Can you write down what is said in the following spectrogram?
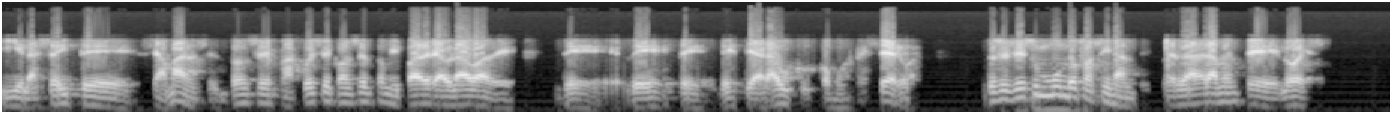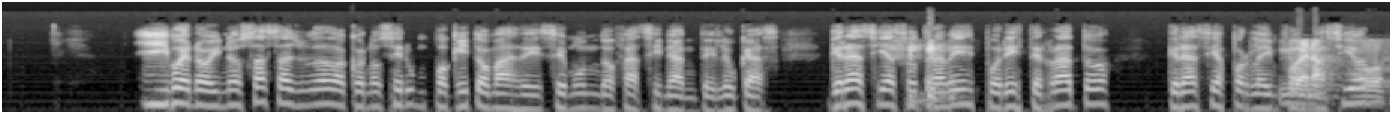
y el aceite se amanse. Entonces, bajo ese concepto, mi padre hablaba de, de, este, de este arauco como reserva. Entonces es un mundo fascinante, verdaderamente lo es. Y bueno, y nos has ayudado a conocer un poquito más de ese mundo fascinante, Lucas. Gracias otra vez por este rato, gracias por la información.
